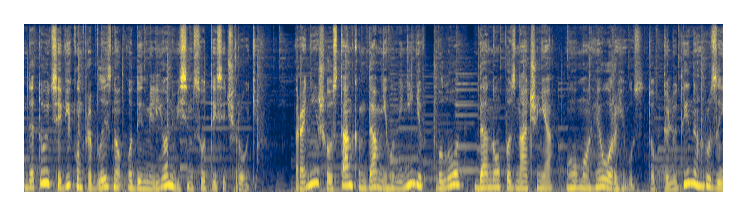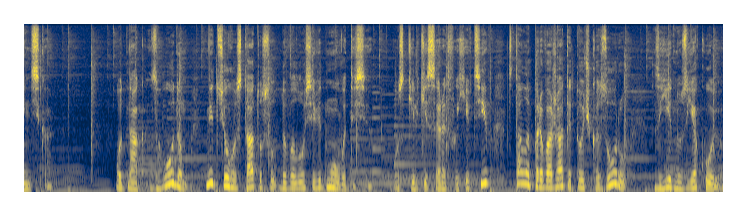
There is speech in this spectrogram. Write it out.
датуються віком приблизно 1 мільйон 800 тисяч років. Раніше останкам давніх гомінідів було дано позначення Homo Georgius, тобто людина грузинська. Однак згодом від цього статусу довелося відмовитися, оскільки серед фахівців стала переважати точка зору, згідно з якою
